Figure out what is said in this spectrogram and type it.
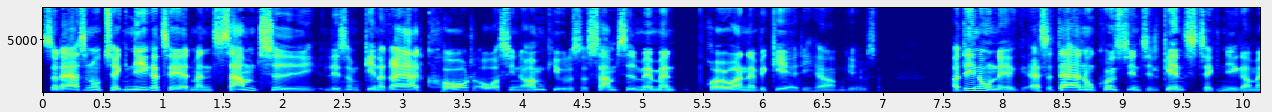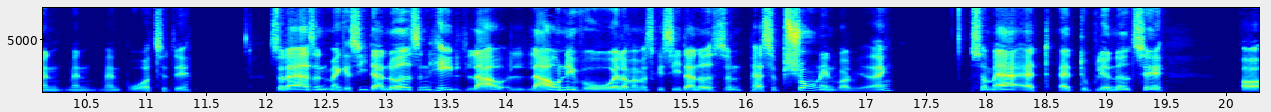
Så der er sådan nogle teknikker til, at man samtidig ligesom genererer et kort over sine omgivelser, samtidig med, at man prøver at navigere i de her omgivelser. Og det er nogle, øh, altså der er nogle kunstig intelligens teknikker, man, man, man bruger til det. Så der er sådan, man kan sige, der er noget sådan helt lav, lav niveau, eller hvad man skal sige, der er noget sådan perception involveret, ikke? Som er, at, at du bliver nødt til at,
